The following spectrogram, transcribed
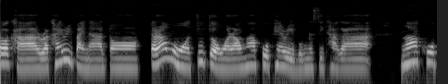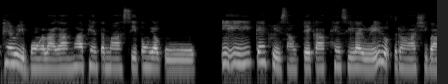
တော့ခါရခိုင်ရီပိုင်နာတွန်တရမွန်ကျူကြော်ဝါရောငါခိုဖဲရီဘုံနစီထားကငါခိုဖဲရီဘွန်ကလာကငါဖင်းသမားစီ၃ယောက်ကိုအီအီကန်ခရီဆောင်တဲကဖင်းစီလိုက်ရီလို့တော်ရရှိပါ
